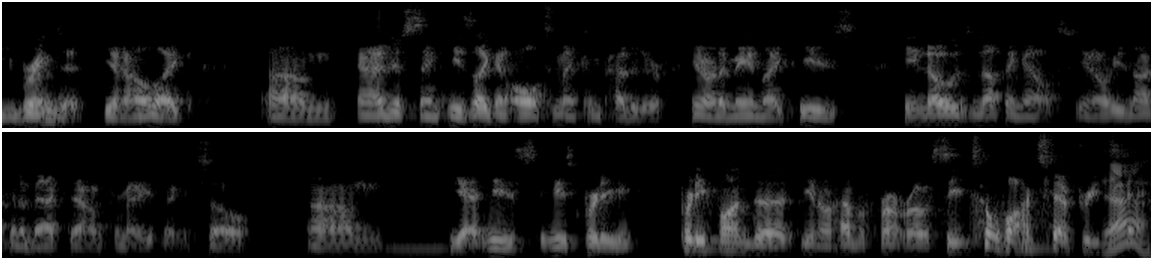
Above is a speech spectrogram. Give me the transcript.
he brings it. You know, like, um, and I just think he's like an ultimate competitor. You know what I mean? Like he's he knows nothing else. You know, he's not going to back down from anything. So, um, yeah, he's he's pretty pretty fun to you know have a front row seat to watch every day. Yeah.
